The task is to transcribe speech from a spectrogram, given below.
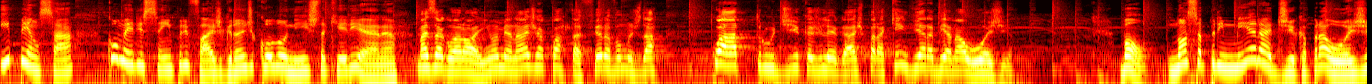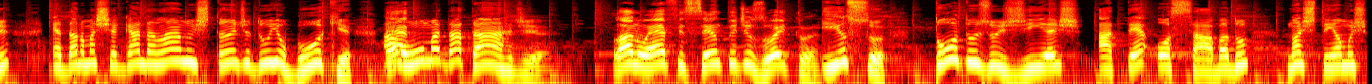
e pensar como ele sempre faz, grande colunista que ele é, né? Mas agora, ó, em homenagem à quarta-feira, vamos dar quatro dicas legais para quem vier à Bienal hoje. Bom, nossa primeira dica pra hoje é dar uma chegada lá no stand do U-Book à É. uma da tarde. Lá no F118. Isso, todos os dias até o sábado nós temos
